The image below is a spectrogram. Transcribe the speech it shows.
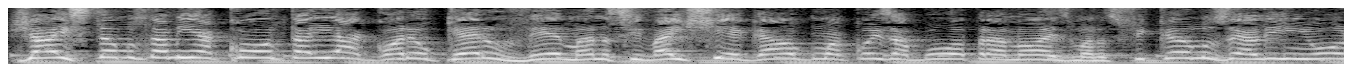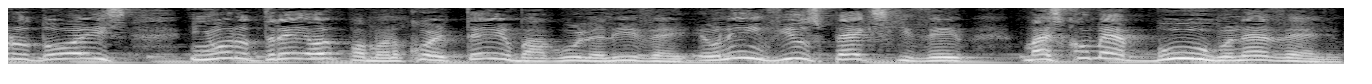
Já estamos na minha conta e agora eu quero ver, mano, se vai chegar alguma coisa boa pra nós, mano. Ficamos ali em ouro 2, em ouro 3. Opa, mano, cortei o bagulho ali, velho. Eu nem vi os packs que veio. Mas como é burro, né, velho?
